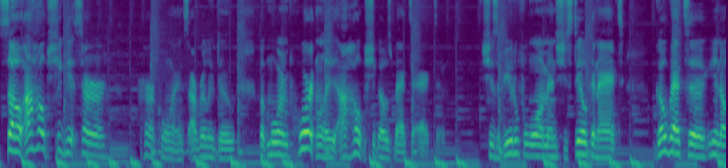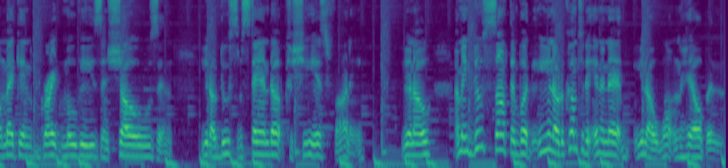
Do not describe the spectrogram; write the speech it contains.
So I hope she gets her her coins. I really do. But more importantly, I hope she goes back to acting. She's a beautiful woman. She still can act. Go back to, you know, making great movies and shows and you know, do some stand up because she is funny. You know, I mean, do something, but you know, to come to the internet, you know, wanting help and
